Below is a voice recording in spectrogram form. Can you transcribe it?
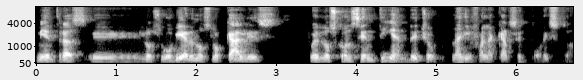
Mientras eh, los gobiernos locales pues los consentían. De hecho, nadie fue a la cárcel por esto.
